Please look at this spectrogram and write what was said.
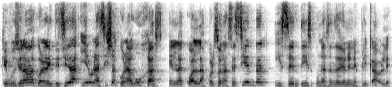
que funcionaba con electricidad y era una silla con agujas en la cual las personas se sientan y sentís una sensación inexplicable.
